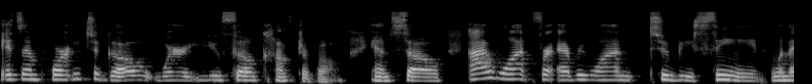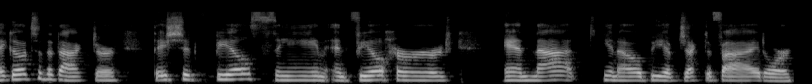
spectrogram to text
it's important to go where you feel comfortable. And so I want for everyone to be seen. When they go to the doctor, they should feel seen and feel heard and not, you know, be objectified or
